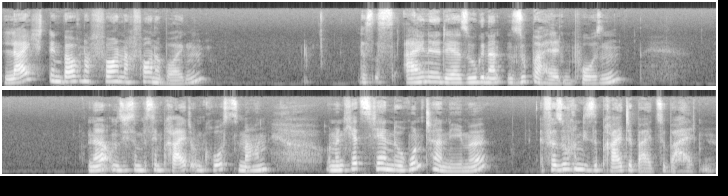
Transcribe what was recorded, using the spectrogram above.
Leicht den Bauch nach vorne, nach vorne beugen. Das ist eine der sogenannten Superheldenposen, ne, um sich so ein bisschen breit und groß zu machen. Und wenn ich jetzt die Hände runternehme, versuchen diese Breite beizubehalten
